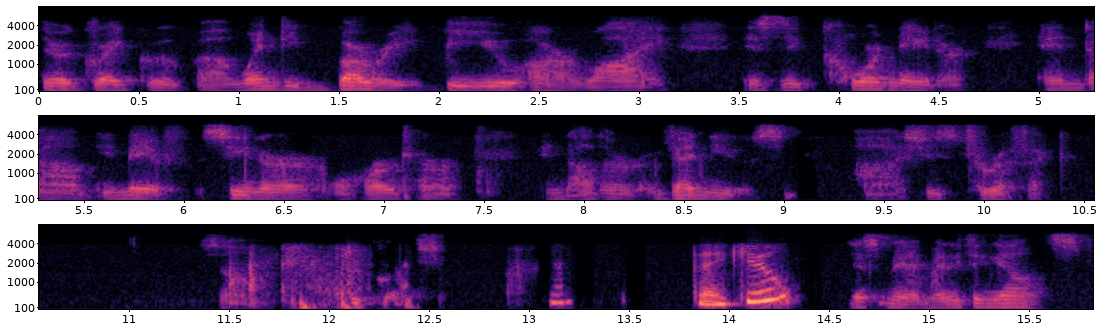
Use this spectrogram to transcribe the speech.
They're a great group. Uh, Wendy Bury, B-U-R-Y, is the coordinator, and um, you may have seen her or heard her in other venues. Uh, she's terrific. So, good question. Thank you. Yes, ma'am. Anything else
